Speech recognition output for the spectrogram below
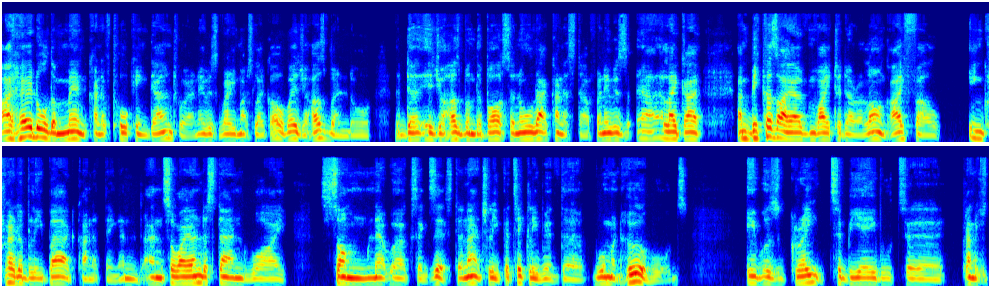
I heard all the men kind of talking down to her, and it was very much like, "Oh, where's your husband?" or "Is your husband the boss?" and all that kind of stuff. And it was uh, like I, and because I invited her along, I felt incredibly bad, kind of thing. And and so I understand why some networks exist, and actually, particularly with the Woman Who Awards, it was great to be able to kind of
